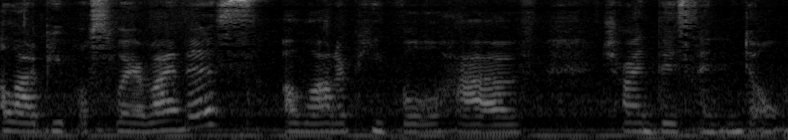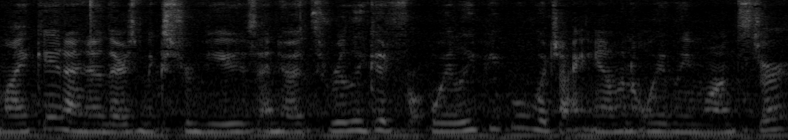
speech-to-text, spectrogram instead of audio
a lot of people swear by this. A lot of people have tried this and don't like it. I know there's mixed reviews. I know it's really good for oily people, which I am an oily monster.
